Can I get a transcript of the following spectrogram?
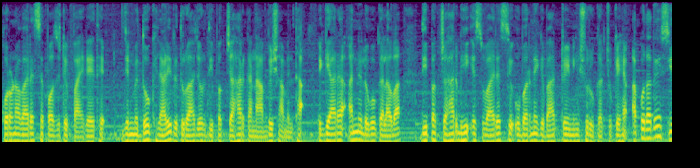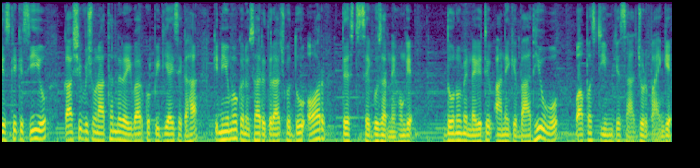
कोरोना वायरस से पॉजिटिव पाए गए थे, जिनमें दो खिलाड़ी ऋतुराज और दीपक चाहर का नाम भी शामिल था। ग्यारह अन्य लोगों के अलावा दीपक चाहर भी इस वायरस से उबरने के बाद ट्रेनिंग शुरू कर चुके हैं। आपको बता दें सीएसके के सीईओ काशी विश्वनाथन ने रविवार को पीटीआई से कहा कि नियमों के अनुसार ऋतुराज को दो और टेस्ट से गुजरने होंगे। दोनों में नेगेटिव आने के बाद ही वो वापस टीम के साथ जुड़ पाएँगे।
